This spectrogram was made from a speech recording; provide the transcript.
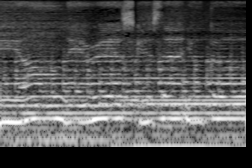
The only risk is that you'll go.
